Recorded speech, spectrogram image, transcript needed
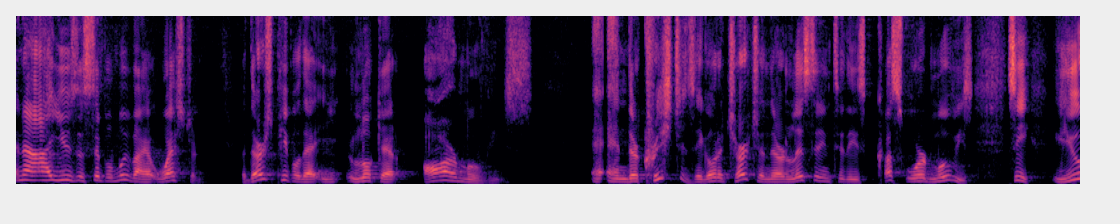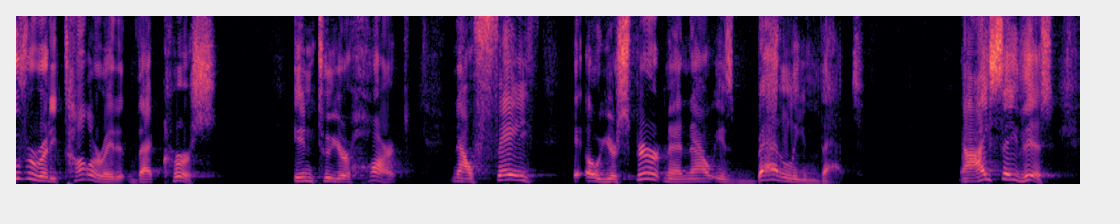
And now I use a simple movie by a Western, but there's people that look at our movies and they're Christians. They go to church and they're listening to these cuss word movies. See, you've already tolerated that curse into your heart. Now, faith, oh, your spirit man now is battling that. Now, I say this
